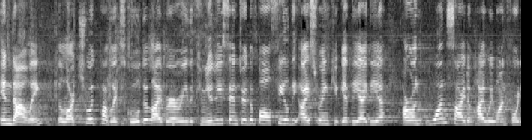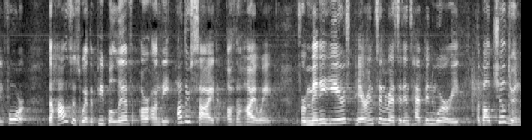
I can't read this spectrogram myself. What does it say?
In Dowling, the Larchwood Public School, the library, the community centre, the ball field, the ice rink, you get the idea, are on one side of Highway 144. The houses where the people live are on the other side of the highway. For many years, parents and residents have been worried about children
